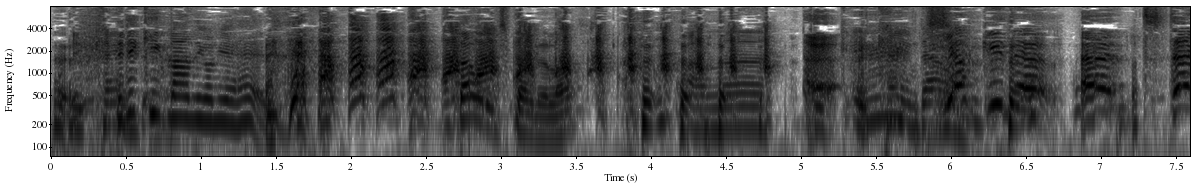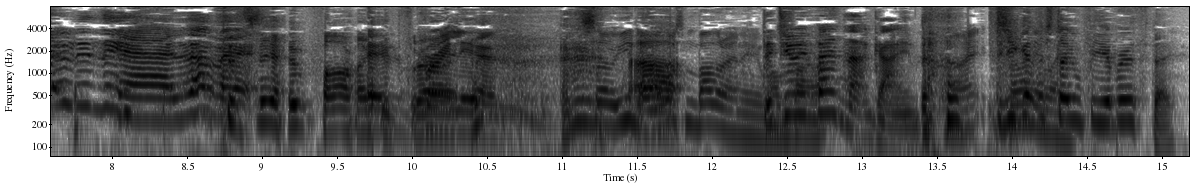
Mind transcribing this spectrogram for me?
It came, Did it keep landing on your head? that would explain a lot. and, uh, it, it came down. Chucking a, a stone in the air, love to it. see how far I could It's throw it. brilliant. So you know, I wasn't bothering anyone. Did you invent that game? right? Did So you get the stone for your birthday?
